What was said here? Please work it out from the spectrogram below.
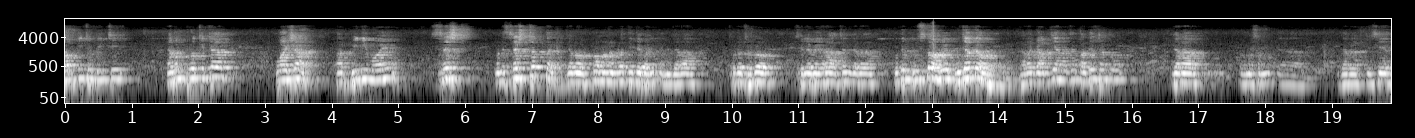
সব কিছু দিচ্ছি, এবং প্রতিটা পয়সা তার বিনিময়ে শ্রেষ্ঠ মানে শ্রেষ্ঠত্বের যেন প্রমাণ আমরা দিতে পারি। আমি যারা ছোট ছোট ছেলে মেয়েরা আছেন, যারা ওদের বুঝতে হবে বুঝাতে হবে। যারা গার্জিয়ান আছে, তাদের সাথেও যারা যারা টিসিএর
